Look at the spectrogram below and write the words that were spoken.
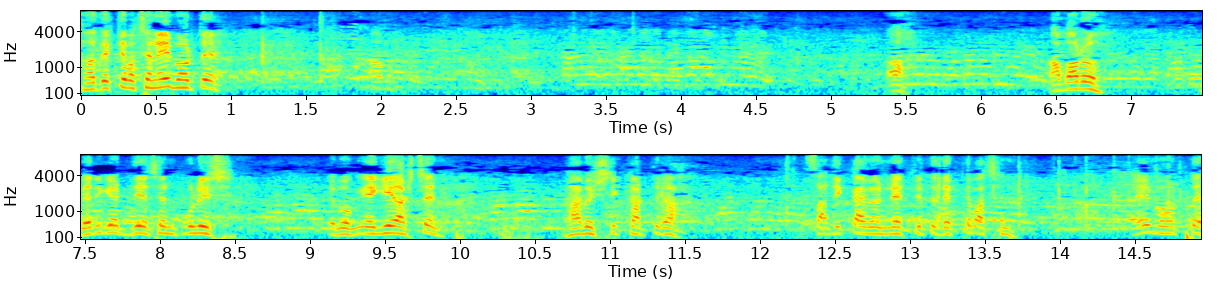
হ্যাঁ দেখতে পাচ্ছেন এই মুহূর্তে। আবারও ব্যারিকেড দিয়েছেন পুলিশ এবং এগিয়ে আসছেন ভাবির শিক্ষার্থীরা। সাদিক কায়েমের নেতৃত্বে দেখতে পাচ্ছেন এই মুহূর্তে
